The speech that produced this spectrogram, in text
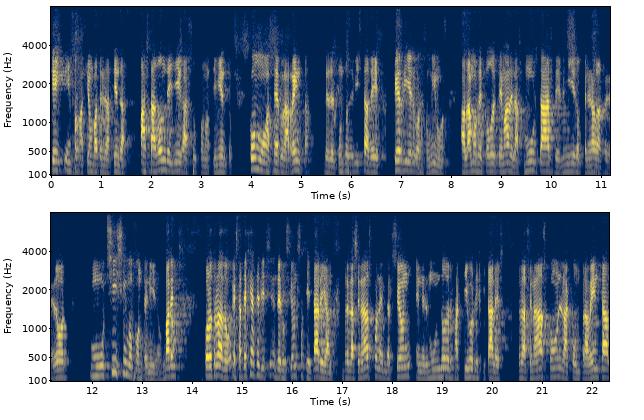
¿Qué información va a tener Hacienda? ¿Hasta dónde llega su conocimiento? ¿Cómo hacer la renta desde el punto de vista de qué riesgos asumimos? Hablamos de todo el tema de las multas, del miedo generado alrededor. Muchísimo contenido, ¿vale? Por otro lado, estrategias de ilusión societaria relacionadas con la inversión en el mundo de los activos digitales relacionadas con la compraventa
